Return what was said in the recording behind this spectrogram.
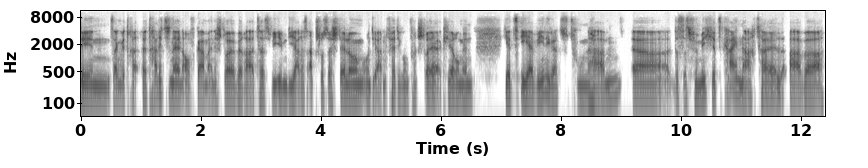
den, sagen wir, tra äh, traditionellen Aufgaben eines Steuerberaters, wie eben die Jahresabschlusserstellung und die Anfertigung von Steuererklärungen, jetzt eher weniger zu tun haben. Äh, das ist für mich jetzt kein Nachteil, aber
